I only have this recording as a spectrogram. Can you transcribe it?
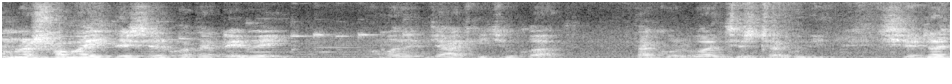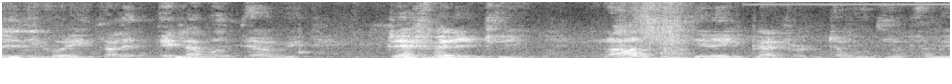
আমরা সবাই দেশের কথা ভেবেই আমাদের যা কিছু কাজ, তা করবার চেষ্টা করি। সেটা যদি করি, তাহলে এটা বলতে হবে। ডেফিনেটলি রাজনীতির এই প্যাটার্নটা বদলাতে হবে।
